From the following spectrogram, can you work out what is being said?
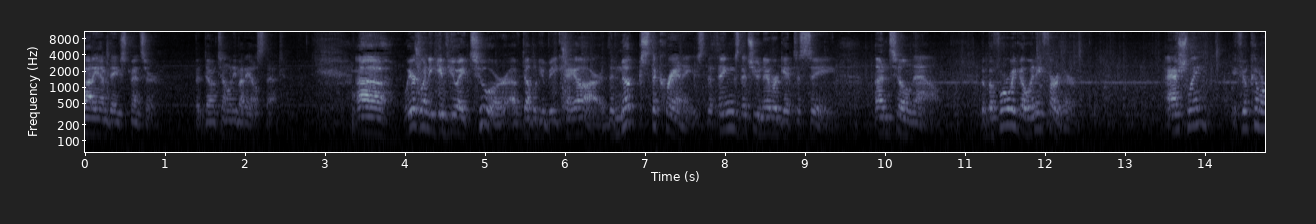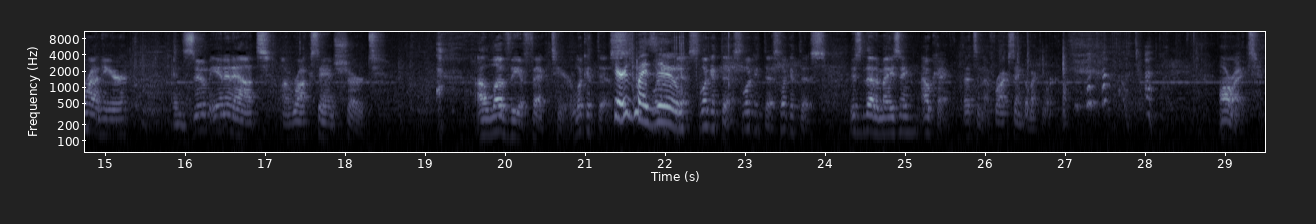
everybody, I'm Dave Spencer, but don't tell anybody else that. Uh, we are going to give you a tour of WBKR, the nooks, the crannies, the things that you never get to see until now. But before we go any further, Ashley, if you'll come around here and zoom in and out on Roxanne's shirt. I love the effect here. Look at this. Here's my Look zoom. At this. Look at this. Look at this. Look at this. Isn't that amazing? Okay, that's enough. Roxanne, go back to work. All right.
